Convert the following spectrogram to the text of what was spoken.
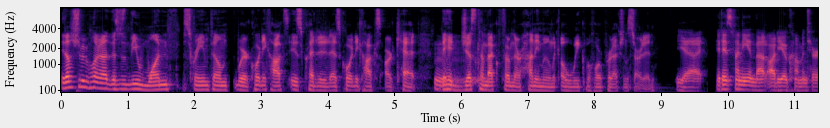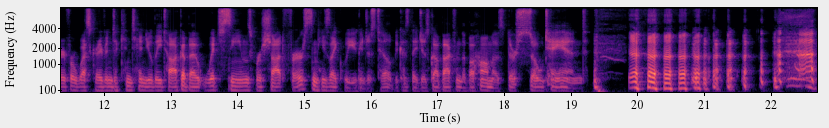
it also should be pointed out this is the one f- scream film where courteney cox is credited as courteney cox arquette they had hmm. just come back from their honeymoon like a week before production started Yeah, it is funny in that audio commentary for Wes Craven to continually talk about which scenes were shot first, and he's like, "Well, you can just tell because they just got back from the Bahamas. They're so tanned."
